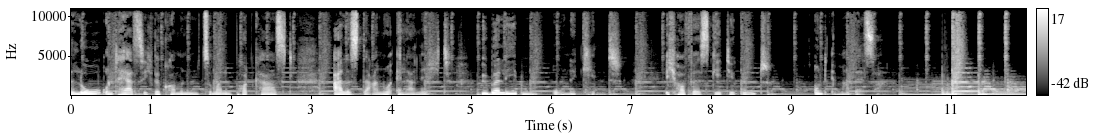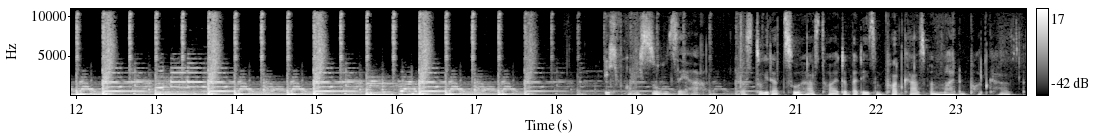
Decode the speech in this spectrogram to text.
Hallo und herzlich willkommen zu meinem Podcast Alles da nur Ella nicht. Überleben ohne Kind. Ich hoffe, es geht dir gut und immer besser. Ich freue mich so sehr, dass du wieder zuhörst heute bei diesem Podcast, bei meinem Podcast.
